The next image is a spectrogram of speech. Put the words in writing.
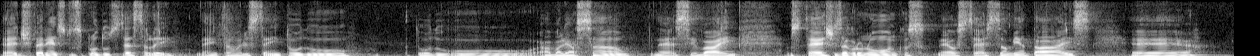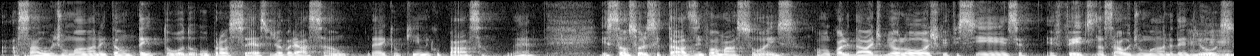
é, diferente dos produtos dessa lei. Né? Então, eles têm todo todo o avaliação, né? Se vai os testes agronômicos, né? Os testes ambientais, é, a saúde humana. Então, tem todo o processo de avaliação, né? Que o químico passa, né? E são solicitadas informações como qualidade biológica, eficiência, efeitos na saúde humana, dentre uhum. outros.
